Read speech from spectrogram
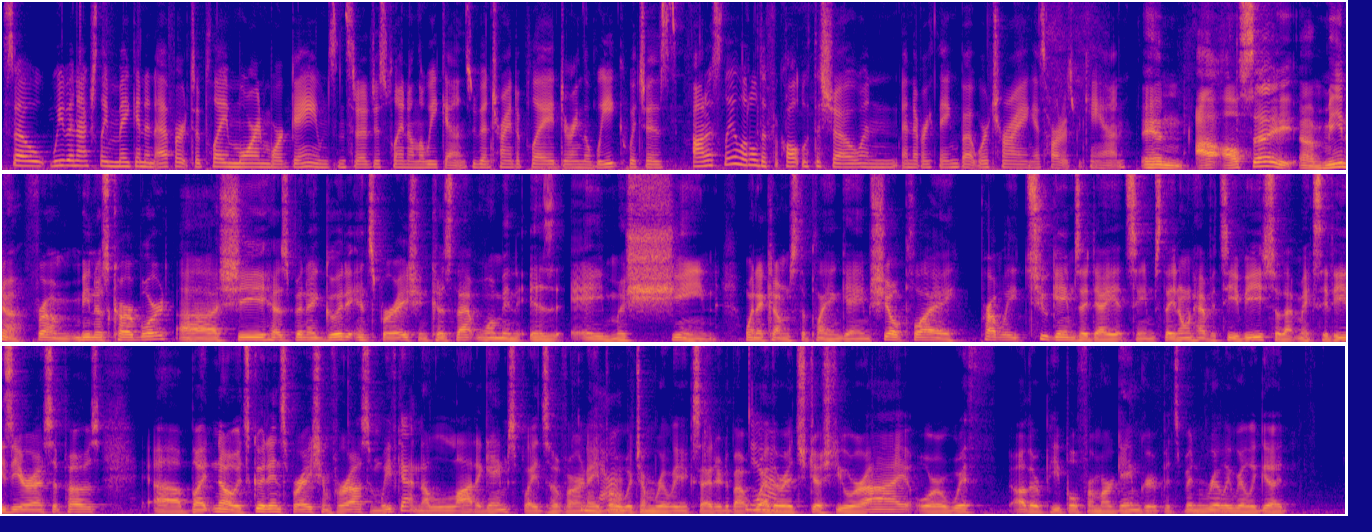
So we've been actually making an effort to play more and more games instead of just playing on the weekends. We've been trying to play during the week, which is honestly a little difficult with the show and, and everything, but we're trying as hard as we can. And I- I'll say, uh, Mina from Mina's Cardboard, uh, she has been a good inspiration because that woman is a machine when it comes to playing games. She'll play probably two games a day, it seems. They don't have a TV, so that makes it easier, I suppose. Uh, but no, it's good inspiration for us, and we've gotten a lot of games played so far in We April, which I'm really excited about. Yeah. Whether it's just you or I, or with other people from our game group, it's been really, really good.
